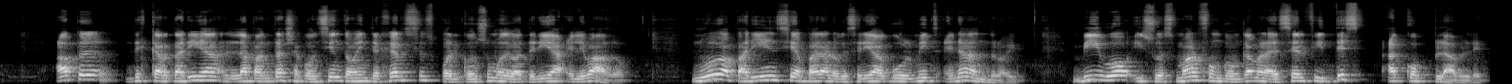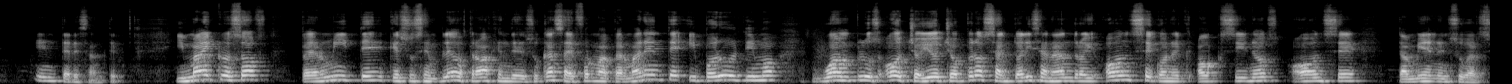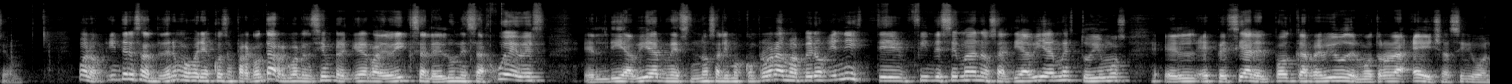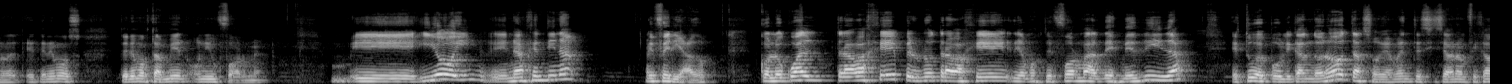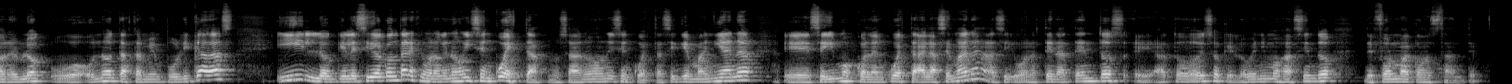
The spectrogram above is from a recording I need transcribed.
Apple descartaría la pantalla con 120 Hz por el consumo de batería elevado. Nueva apariencia para lo que sería Google Meet en Android. Vivo y su smartphone con cámara de selfie desacoplable. Interesante. Y Microsoft permite que sus empleados trabajen desde su casa de forma permanente y por último OnePlus 8 y 8 Pro se actualizan a Android 11 con Exynos 11 también en su versión. Bueno, interesante, tenemos varias cosas para contar. Recuerden siempre que Radio sale de lunes a jueves. El día viernes no salimos con programa, pero en este fin de semana, o sea, el día viernes, tuvimos el especial, el podcast review del Motorola Edge. Así que bueno, eh, tenemos, tenemos también un informe. Y, hoy en Argentina es feriado. Con lo cual trabajé, pero no trabajé, digamos, de forma desmedida. Estuve publicando notas, obviamente si se habrán fijado en el blog hubo notas también publicadas. Y lo que les iba a contar es que bueno, que no hice encuesta, o sea, no, hice encuesta. Así que mañana eh, seguimos con la encuesta de la semana. Así que bueno, estén atentos eh, a todo eso que lo venimos haciendo de forma constante.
